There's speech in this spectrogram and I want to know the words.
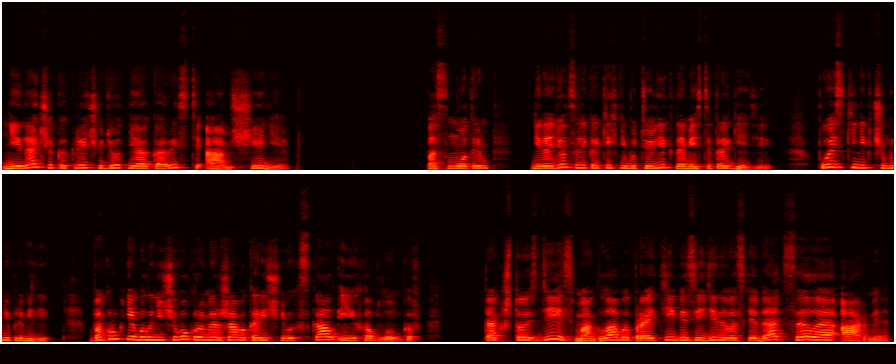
Не иначе, как речь идет не о корысти, а о мщении». «Посмотрим, не найдется ли каких-нибудь улик на месте трагедии. Поиски ни к чему не привели. Вокруг не было ничего, кроме ржаво-коричневых скал и их обломков. Так что здесь могла бы пройти без единого следа целая армия.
